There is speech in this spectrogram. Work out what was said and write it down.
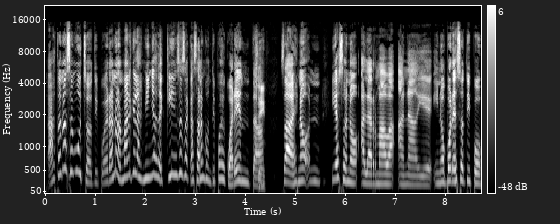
hasta no hace mucho, tipo, era normal que las niñas de 15 se casaran con tipos de 40. Sí. ¿Sabes? No, y eso no alarmaba a nadie. Y no por eso, tipo,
